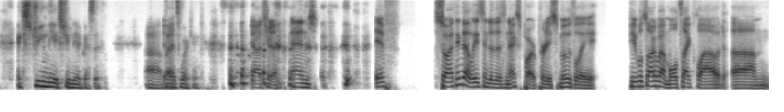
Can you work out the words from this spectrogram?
extremely, extremely aggressive. Uh, but yeah. it's working. gotcha. And if so, I think that leads into this next part pretty smoothly. People talk about multi-cloud. Um,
